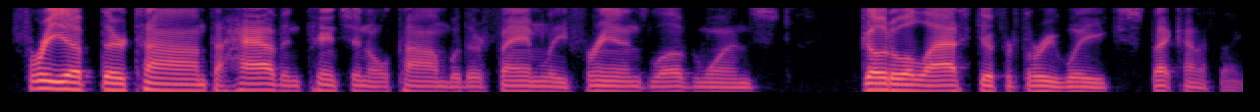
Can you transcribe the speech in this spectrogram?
free up their time to have intentional time with their family, friends, loved ones, go to Alaska for three weeks, that kind of thing?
